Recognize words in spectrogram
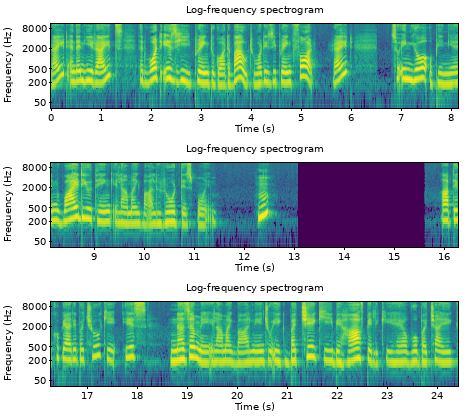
right and then he writes that what is he praying to God about what is he praying for right so in your opinion why do you think Allama Iqbal روڈ دس پوئم ہوں آپ دیکھو پیارے بچوں کہ اس نظم میں علامہ اقبال نے جو ایک بچے کی بہاف پہ لکھی ہے اور وہ بچہ ایک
